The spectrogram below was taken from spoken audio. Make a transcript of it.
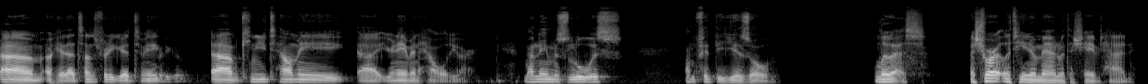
Um, okay, that sounds pretty good to me. Pretty good. Um, can you tell me uh, your name and how old you are? My name is Luis. I'm 50 years old. Luis, a short Latino man with a shaved head.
